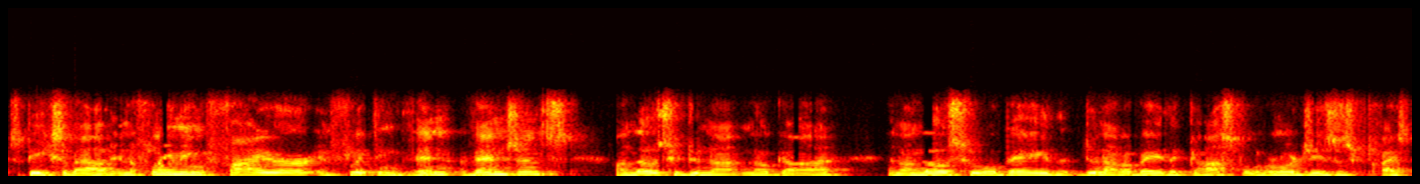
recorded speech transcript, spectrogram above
speaks about in a flaming fire inflicting ven- vengeance on those who do not know God and on those who obey the, do not obey the gospel of our Lord Jesus Christ.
